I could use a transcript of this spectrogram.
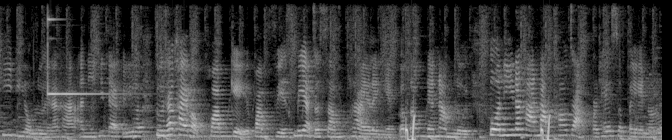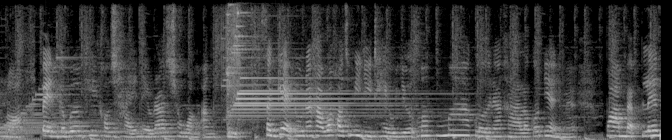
ที่เดียวเลยนะคะ อันนี้ที่แต่ไปเลือกคือถ้าใครแบบความเก๋ความเฟสไม่อยากจะซ้ำใครอะไรเงี้ยก็ต้องแนะนำเลย ตัวนี้นะคะนำเข้าจากประเทศสเปนเนาะลูกเนาะเป็นกระเบื้องที่เขาใช้ในราชวังอังกฤษ สังเกตดูนะคะว่าเขาจะมี detail เยอะมากๆเลยนะคะ แล้วก็เนี่ยเห็นไหม ความแบบเล่น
